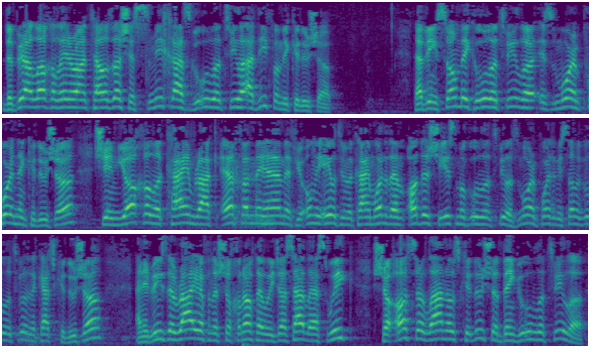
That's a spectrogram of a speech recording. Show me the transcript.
the Bir later on tells us, Shesmichas Geula Tefillah adifa mi Kedusha that being so mekula tefillah is more important than kedusha. Shem yochel lekayim rak echad mehem. If you're only able to mekayim one of them, other she is mekula tefillah. It's more important to be so mekula tefillah than to catch kedusha. And he brings the raya from the Shulchan that we just had last week. Sha'asar lanos kedusha ben geula.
